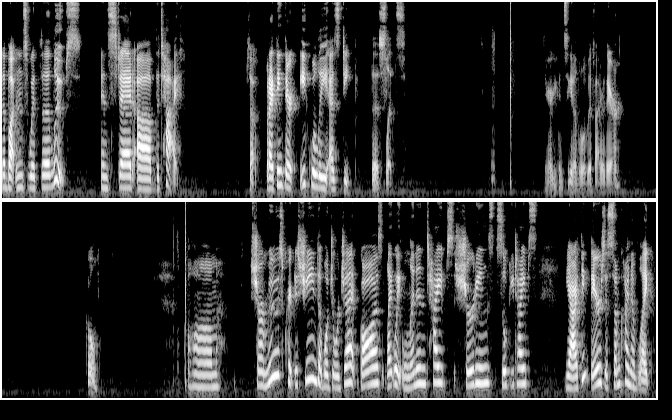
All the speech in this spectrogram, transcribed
the buttons with the loops instead of the tie. So, but I think they're equally as deep, the slits. There, you can see it a little bit better there. Cool. Um, charmeuse, crepe de chine, double georgette, gauze, lightweight linen types, shirtings, silky types. Yeah, I think theirs is some kind of like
